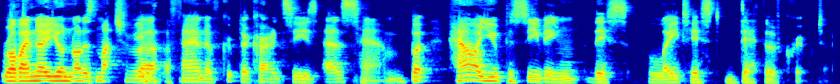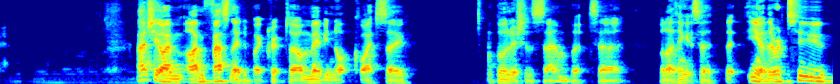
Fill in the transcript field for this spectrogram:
Rob, I know you're not as much of a, a fan of cryptocurrencies as Sam, but how are you perceiving this latest death of crypto? Actually, I'm I'm fascinated by crypto. I'm maybe not quite so bullish as Sam, but uh, but I think it's a you know there are two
